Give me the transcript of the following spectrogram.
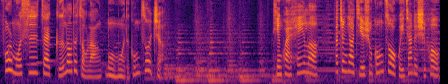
福尔摩斯在阁楼的走廊默默地工作着。天快黑了，他正要结束工作回家的时候，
